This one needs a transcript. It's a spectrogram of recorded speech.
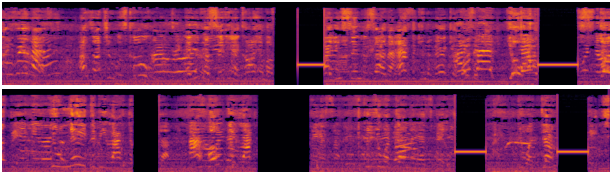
don't realize it. I thought you was cool. And you gonna sit here and call him a Are you sitting beside an African American woman? You are stupid. You need to be locked up. I hope they lock the ass up. Because you a dumbass bitch. You a dumb bitch.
